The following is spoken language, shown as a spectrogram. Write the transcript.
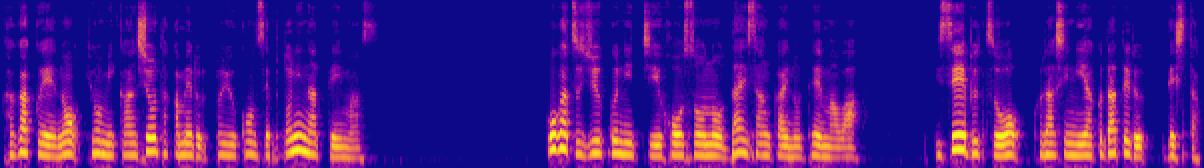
科学への興味関心を高めるというコンセプトになっています。5月19日放送の第3回のテーマは、微生物を暮らしに役立てるでした。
